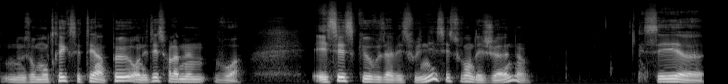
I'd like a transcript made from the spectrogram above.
nous ont montré que c'était un peu, on était sur la même voie. Et c'est ce que vous avez souligné, c'est souvent des jeunes. C'est euh,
